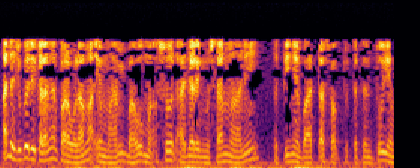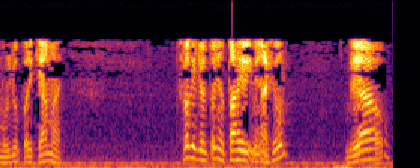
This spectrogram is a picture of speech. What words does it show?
ada juga di kalangan para ulama yang memahami bahawa maksud ajarin musamma ni artinya batas waktu tertentu yang merujuk pada kiamat. Sebagai contohnya Tahir Ibn Ashur Beliau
